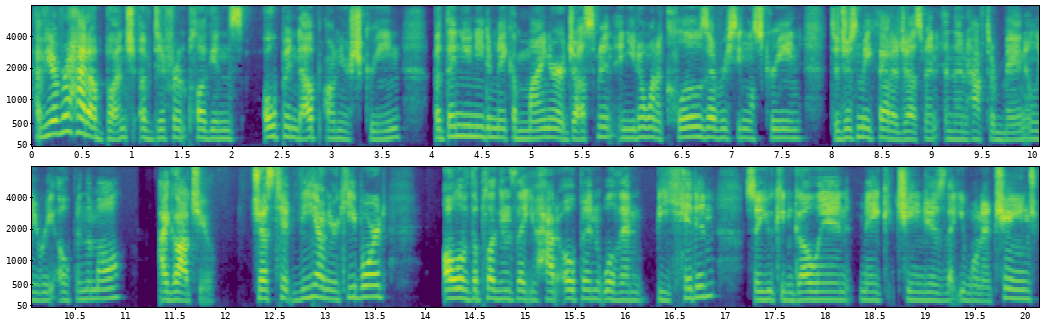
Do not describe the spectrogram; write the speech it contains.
Have you ever had a bunch of different plugins opened up on your screen, but then you need to make a minor adjustment and you don't want to close every single screen to just make that adjustment and then have to manually reopen them all? I got you. Just hit V on your keyboard. All of the plugins that you had open will then be hidden. So you can go in, make changes that you want to change,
